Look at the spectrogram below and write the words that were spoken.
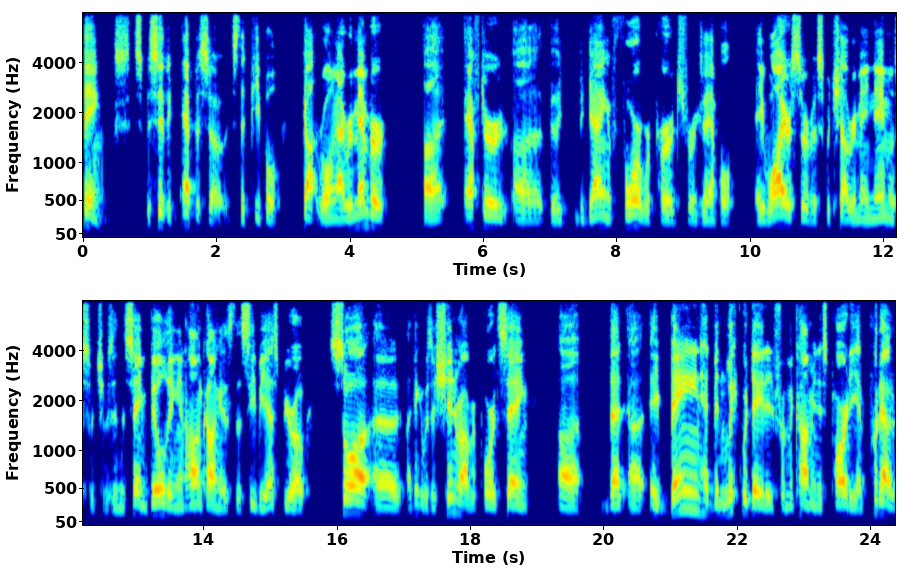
things, specific episodes that people got wrong. I remember uh, after uh, the, the Gang of Four were purged, for example, a wire service, which shall remain nameless, which was in the same building in Hong Kong as the CBS Bureau, saw, uh, I think it was a Xinhua report saying uh, that uh, a Bain had been liquidated from the Communist Party and put out a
